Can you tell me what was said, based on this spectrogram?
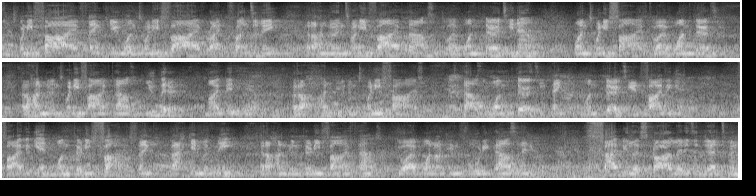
125, thank you, 125, right in front of me at 125,000. Do I have 130 now? 125, do I have 130? at 125,000. You bid it, my bid here, at 125,000, 130, thank you, 130, and five again. Five again, 135, thank you, back in with me, at 135,000. Do I have 140,000 anyway? Fabulous car, ladies and gentlemen,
